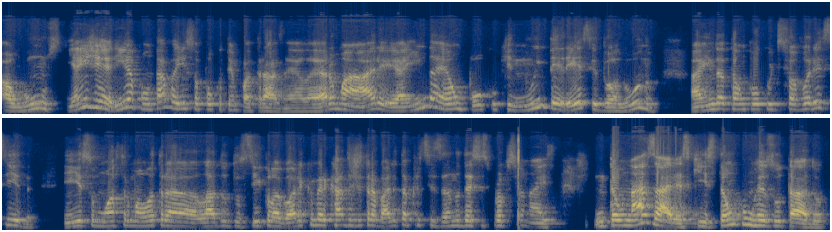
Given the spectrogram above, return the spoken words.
alguns, e a engenharia apontava isso há pouco tempo atrás, né, ela era uma área e ainda é um pouco que no interesse do aluno ainda está um pouco desfavorecida. E isso mostra uma outra lado do ciclo agora que o mercado de trabalho está precisando desses profissionais. Então, nas áreas que estão com resultado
